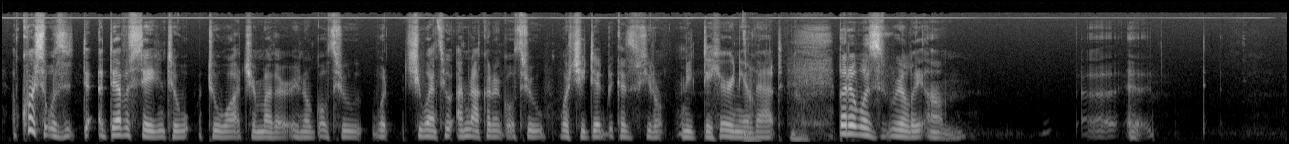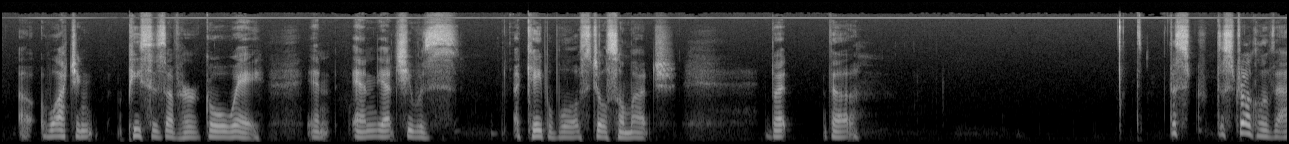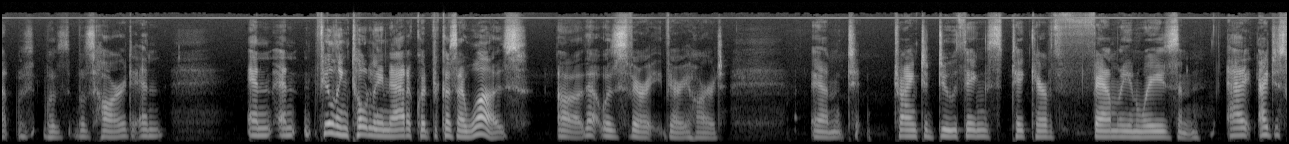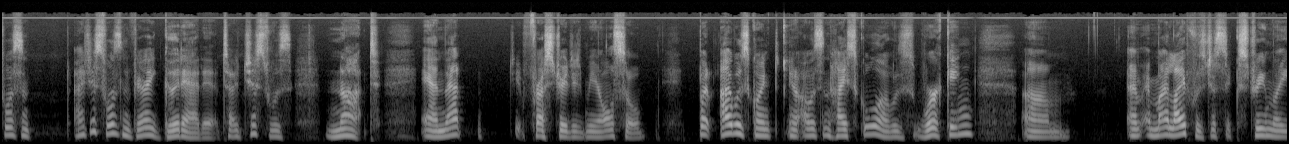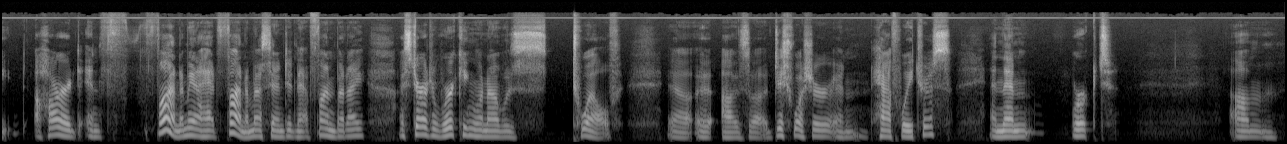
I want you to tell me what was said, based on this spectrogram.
of course, it was de- devastating to, to watch your mother, you know, go through what she went through. I'm not going to go through what she did because you don't need to hear any of that. But it was really um, uh, uh, watching pieces of her go away. And, and yet she was uh, capable of still so much. But the the the struggle of that was was, was hard and and and feeling totally inadequate because I was uh, that was very very hard. And t- trying to do things take care of the family in ways and I, I just wasn't I just wasn't very good at it. I just was not. And that frustrated me also. But I was going to you know I was in high school I was working and, and my life was just extremely hard and fun. I mean, I had fun. I'm not saying I didn't have fun, but I, I started working when I was 12 uh, uh, as a dishwasher and half waitress, and then worked um,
